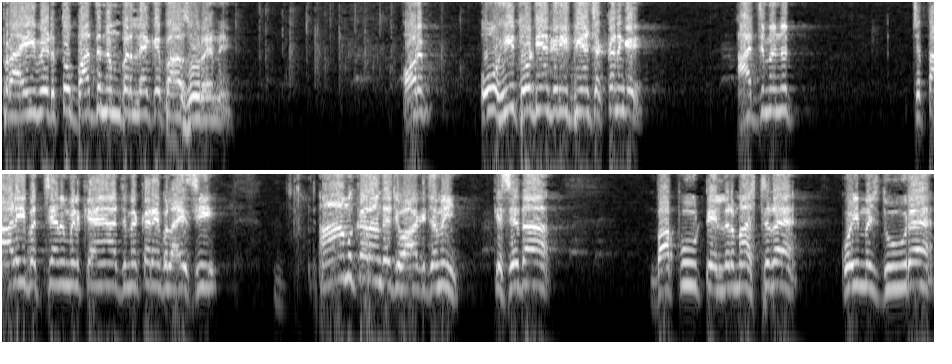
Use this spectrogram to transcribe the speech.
ਪ੍ਰਾਈਵੇਟ ਤੋਂ ਵੱਧ ਨੰਬਰ ਲੈ ਕੇ ਪਾਸ ਹੋ ਰਹੇ ਨੇ। ਔਰ ਉਹੀ ਤੁਹਾਡੀਆਂ ਗਰੀਬੀਆਂ ਚੱਕਣਗੇ। ਅੱਜ ਮੈਨੂੰ 44 ਬੱਚਿਆਂ ਨੂੰ ਮਿਲ ਕੇ ਆਇਆ, ਅੱਜ ਮੈਂ ਘਰੇ ਬੁਲਾਏ ਸੀ। ਆਮ ਘਰਾਂ ਦੇ ਜਵਾਕ ਜਮੀ, ਕਿਸੇ ਦਾ ਬਾਪੂ ਟੇਲਰ ਮਾਸਟਰ ਹੈ, ਕੋਈ ਮਜ਼ਦੂਰ ਹੈ,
